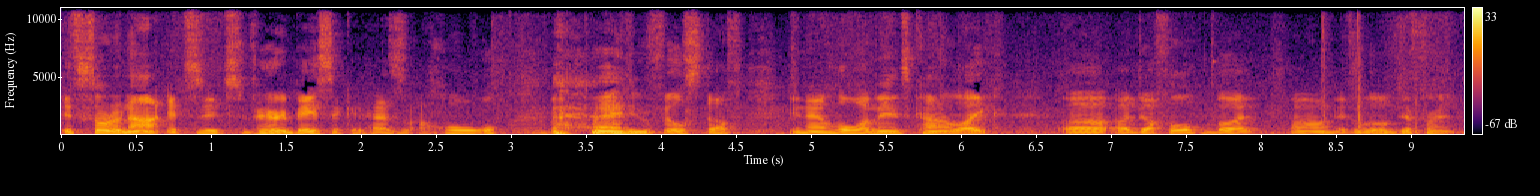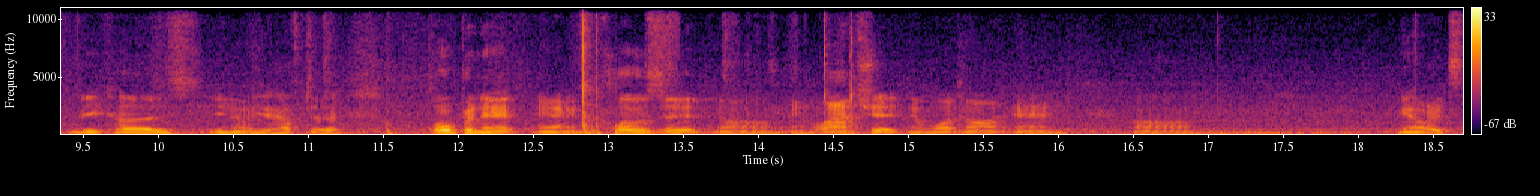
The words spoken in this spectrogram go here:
it's sort of not. It's it's very basic. It has a hole, and you fill stuff in that hole. I mean, it's kind of like uh, a duffel, but um, it's a little different because you know you have to open it and close it um, and latch it and whatnot, and um, you know it's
